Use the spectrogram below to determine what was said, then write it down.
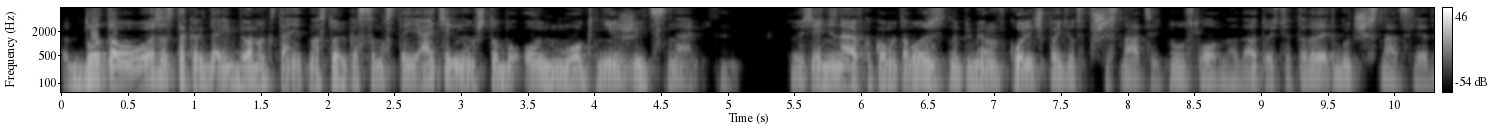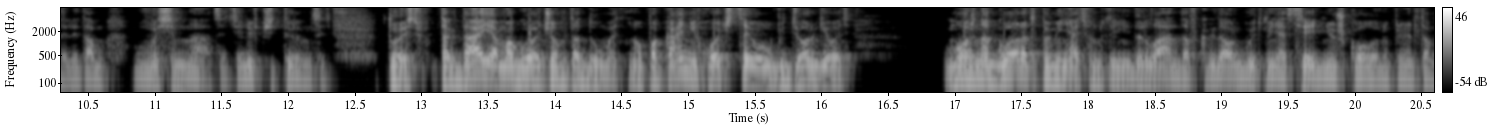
до того возраста, когда ребенок станет настолько самостоятельным, чтобы он мог не жить с нами. То есть я не знаю, в каком это возрасте, например, он в колледж пойдет в 16, ну, условно, да, то есть тогда это будет 16 лет, или там в 18, или в 14. То есть тогда я могу о чем-то думать, но пока не хочется его выдергивать. Можно город поменять внутри Нидерландов, когда он будет менять среднюю школу, например, там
